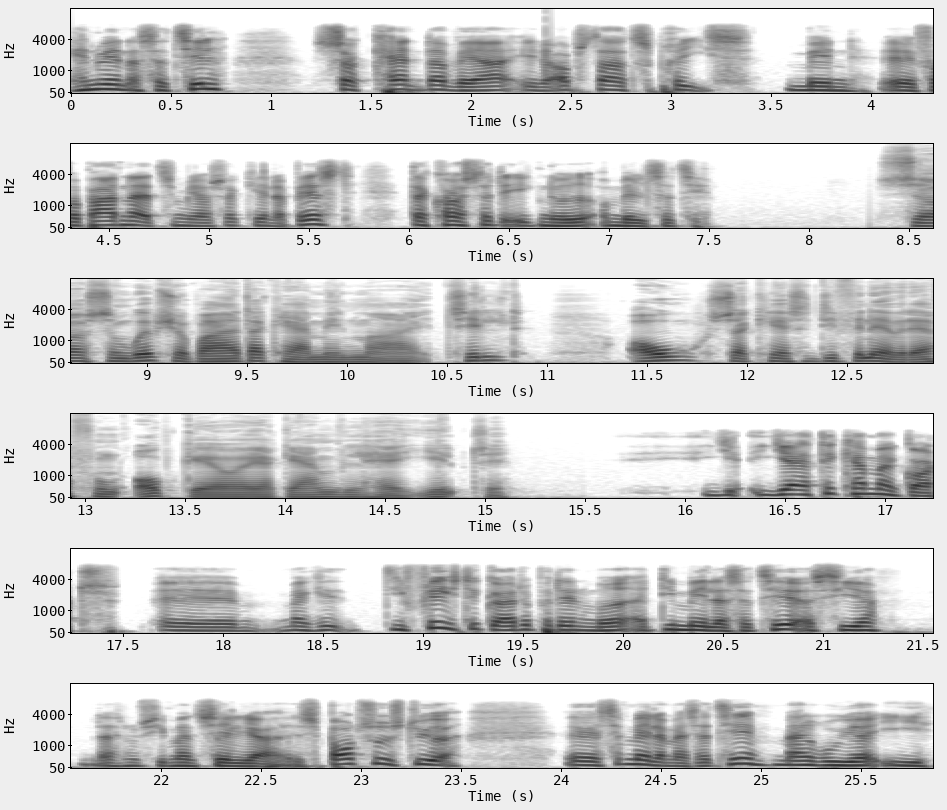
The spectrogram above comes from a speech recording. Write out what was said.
henvender sig til, så kan der være en opstartspris, men øh, for partner ads, som jeg også kender bedst, der koster det ikke noget at melde sig til. Så som webshop ejer, der kan jeg melde mig til, og så kan jeg så definere, hvad det er for nogle opgaver, jeg gerne vil have hjælp til. Ja, det kan man godt. Øh, man kan, de fleste gør det på den måde, at de melder sig til og siger, lad os nu sige, man sælger sportsudstyr, øh, så melder man sig til, man ryger i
